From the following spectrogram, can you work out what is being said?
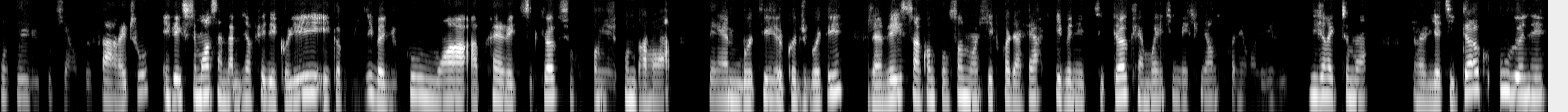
contenu, du coup, qui est un peu phare et tout. Effectivement, ça m'a bien fait décoller. Et comme je dis, bah, du coup, moi, après, avec TikTok, sur mon premier compte vraiment PM beauté, euh, coach beauté, j'avais 50% de mon chiffre d'affaires qui venait de TikTok. La moitié de mes clientes prenaient rendez-vous directement euh, via TikTok ou venaient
